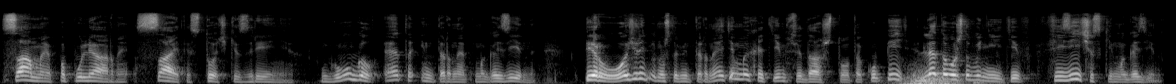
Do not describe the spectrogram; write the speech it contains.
Самые популярные сайты с точки зрения Google это интернет-магазины. В первую очередь, потому что в интернете мы хотим всегда что-то купить, для того, чтобы не идти в физический магазин.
